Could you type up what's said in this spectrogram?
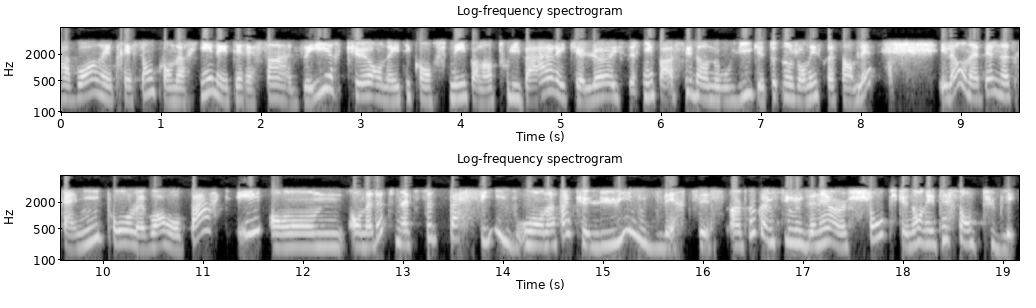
avoir l'impression qu'on n'a rien d'intéressant à dire, qu'on a été confiné pendant tout l'hiver et que là, il s'est rien passé dans nos vies, que toutes nos journées se ressemblaient. Et là, on appelle notre ami pour le voir au parc et on, on adopte une attitude passive où on attend que lui nous divertisse. Un peu comme s'il nous donnait un show puis que nous, on était son public.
